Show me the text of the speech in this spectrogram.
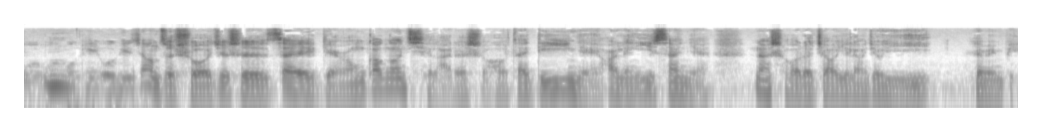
我我我可以我可以这样子说，就是在点融刚刚起来的时候，在第一年二零一三年那时候的交易量就一亿人民币。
